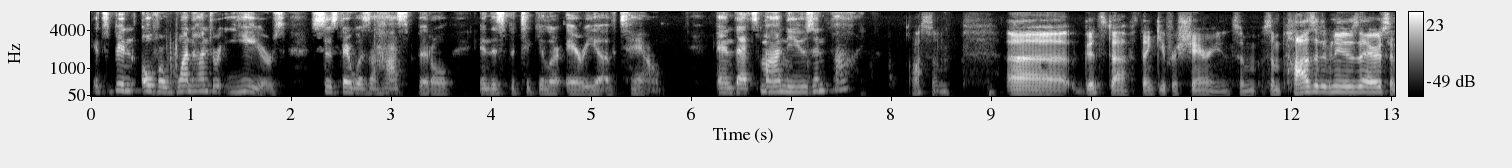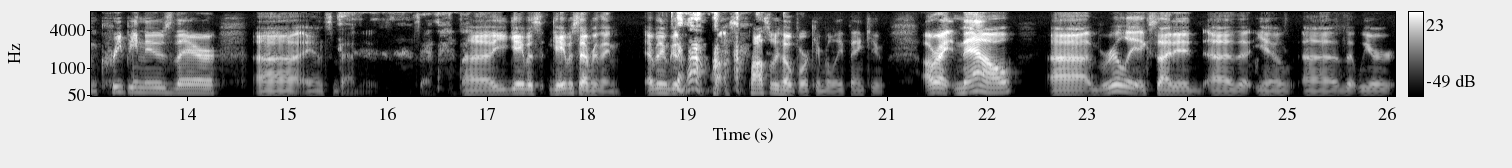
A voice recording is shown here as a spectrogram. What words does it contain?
It's been over 100 years since there was a hospital in this particular area of town. And that's my news in five. Awesome. Uh, good stuff. Thank you for sharing some some positive news there, some creepy news there, uh, and some bad news. So, uh, you gave us gave us everything, everything we could possibly hope for, Kimberly. Thank you. All right, now uh, really excited uh, that you know uh, that we are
